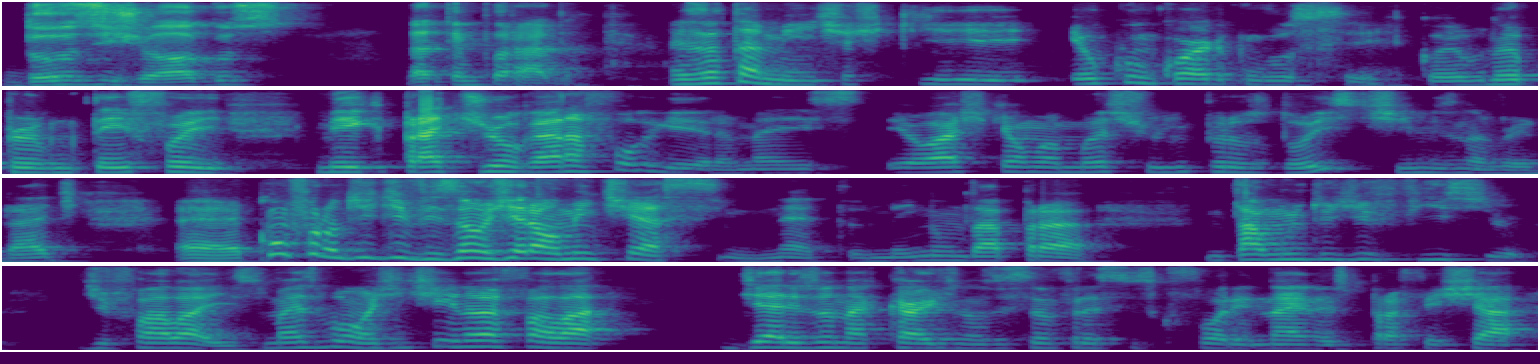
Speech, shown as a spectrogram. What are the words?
12 jogos da temporada. Exatamente, acho que eu concordo com você. Quando eu perguntei foi meio que para te jogar na fogueira, mas eu acho que é uma must win para os dois times, na verdade. É, confronto de divisão geralmente é assim, né? Também não dá para. Não tá muito difícil de falar isso. Mas bom, a gente ainda vai falar de Arizona Cardinals e San Francisco 49ers para fechar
